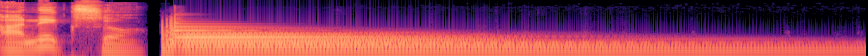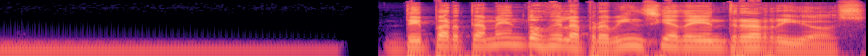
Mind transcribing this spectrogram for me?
Anexo. Departamentos de la provincia de Entre Ríos.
